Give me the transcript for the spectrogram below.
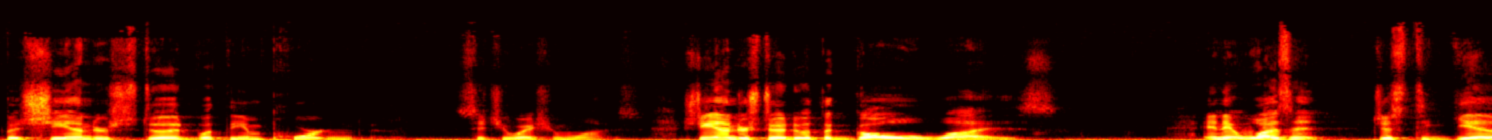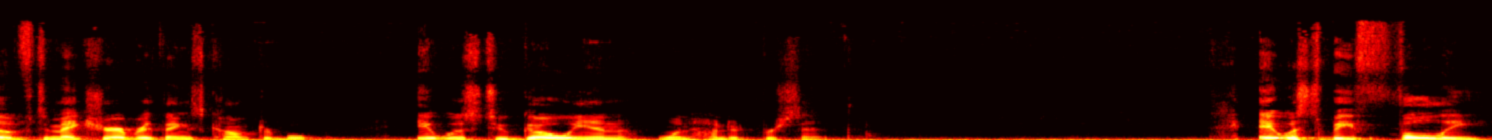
But she understood what the important situation was. She understood what the goal was. And it wasn't just to give to make sure everything's comfortable. It was to go in 100%. It was to be fully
